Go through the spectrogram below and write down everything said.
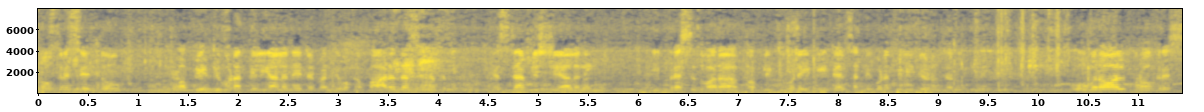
ప్రోగ్రెస్ ఏంటో పబ్లిక్ కూడా తెలియాలనేటటువంటి ఒక పారదర్శకతని ఎస్టాబ్లిష్ చేయాలని ఈ ప్రెస్ ద్వారా పబ్లిక్ కూడా ఈ డీటెయిల్స్ అన్ని కూడా తెలియజేయడం జరుగుతుంది. ఓవరాల్ ప్రోగ్రెస్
